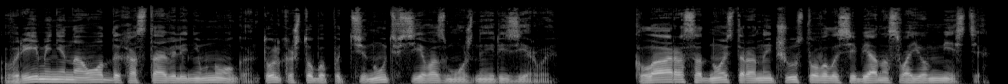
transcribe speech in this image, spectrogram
Времени на отдых оставили немного, только чтобы подтянуть все возможные резервы. Клара, с одной стороны, чувствовала себя на своем месте.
